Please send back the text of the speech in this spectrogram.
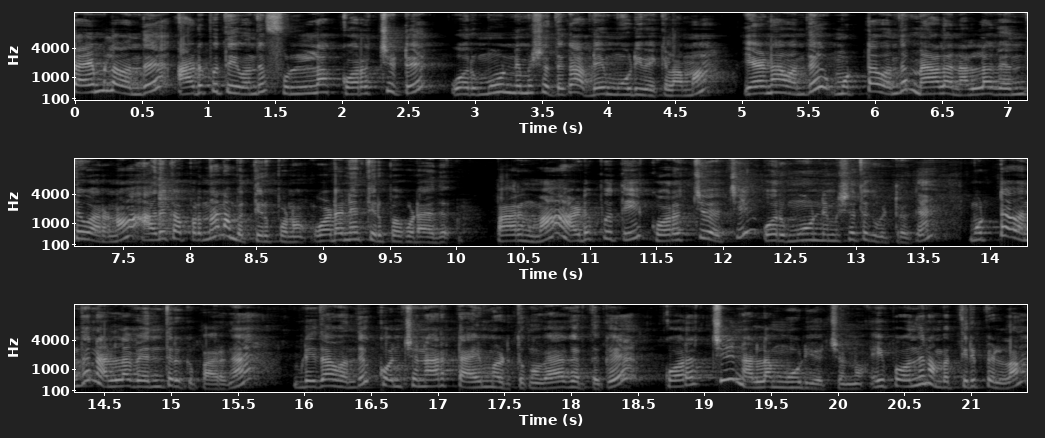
டைமில் வந்து அடுப்பு தீ வந்து ஃபுல்லாக குறைச்சிட்டு ஒரு மூணு நிமிஷத்துக்கு அப்படியே மூடி வைக்கலாமா? ஏன்னா வந்து முட்டை வந்து மேலே நல்லா வெந்து வரணும். அதுக்கப்புறம் தான் நம்ம திருப்பணும். உடனே திருப்பக்கூடாது. பாருங்கம்மா அடுப்பு தீ குறைச்சி வச்சு ஒரு மூணு நிமிஷத்துக்கு விட்டுருக்கேன். முட்டை வந்து நல்லா வெந்திருக்கு பாருங்கள் இப்படி தான் வந்து கொஞ்ச நேரம் டைம் எடுத்துக்கும் வேகிறதுக்கு. குறைச்சி நல்லா மூடி வச்சிடணும். இப்போ வந்து நம்ம திருப்பிடலாம்.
